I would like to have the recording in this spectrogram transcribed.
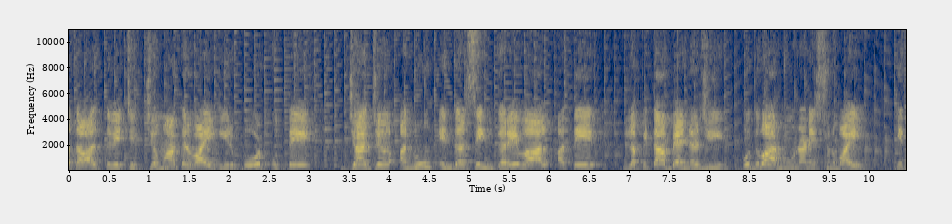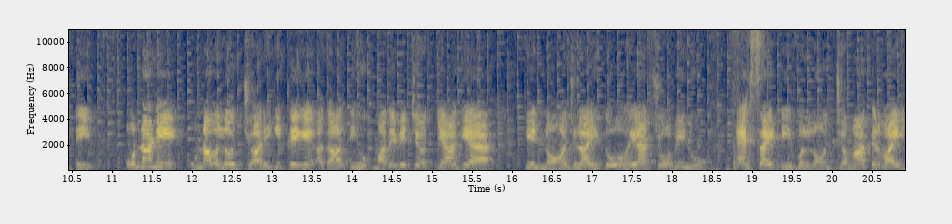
ਅਦਾਲਤ ਵਿੱਚ ਜਮ੍ਹਾਂ ਕਰਵਾਈ ਗਈ ਰਿਪੋਰਟ ਉੱਤੇ ਜੱਜ ਅਨੂਪ ਇੰਦਰ ਸਿੰਘ ਗਰੇਵਾਲ ਅਤੇ ਲਪਿਤਾ ਬੈਨਰਜੀ ਬੁੱਧਵਾਰ ਨੂੰ ਉਹਨਾਂ ਨੇ ਸੁਣਵਾਈ ਕੀਤੀ। ਉਹਨਾਂ ਨੇ ਉਹਨਾਂ ਵੱਲੋਂ ਜਾਰੀ ਕੀਤੇ ਗਏ ਅਦਾਲਤੀ ਹੁਕਮਾਂ ਦੇ ਵਿੱਚ ਕਿਹਾ ਗਿਆ ਕਿ 9 ਜੁਲਾਈ 2024 ਨੂੰ ਐਸਆਈਟੀ ਵੱਲੋਂ ਜਮ੍ਹਾਂ ਕਰਵਾਈ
